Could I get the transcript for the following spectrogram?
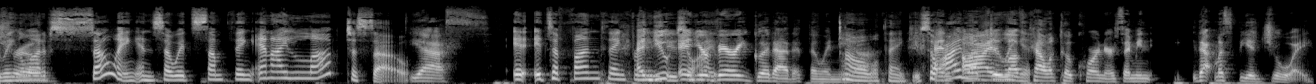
doing true. a lot of sewing, and so it's something, and I love to sew. Yes. It, it's a fun thing for And me you, to do. and so you're I- very good at it though, Anita. oh well, thank you. So and I love doing love it. Calico Corners. I mean, that must be a joy.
